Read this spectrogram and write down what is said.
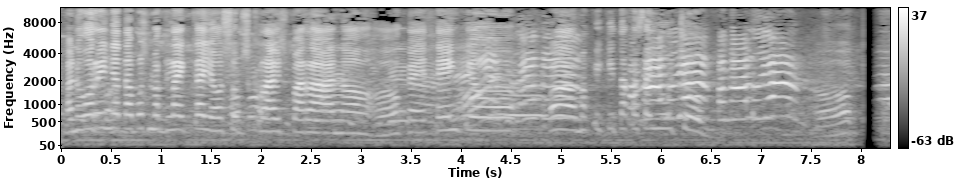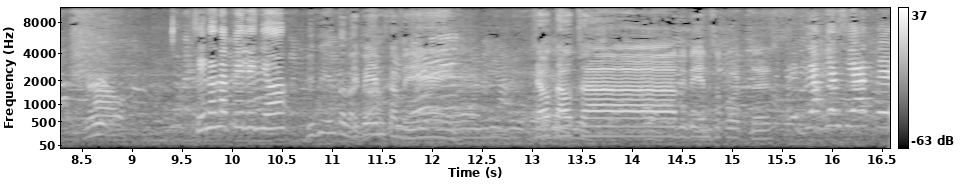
Panoorin nyo tapos mag-like kayo, subscribe para ano. Okay, thank you. Pa, makikita ka sa YouTube. Panalo yan. Okay. Sino napili nyo? BBM kami. Shout out sa BBM supporters. May vlog yan si ate.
